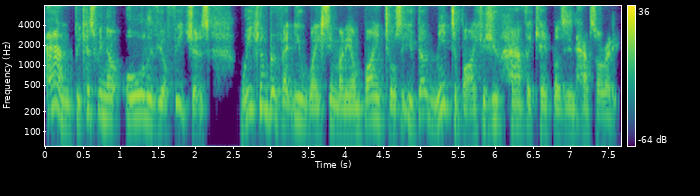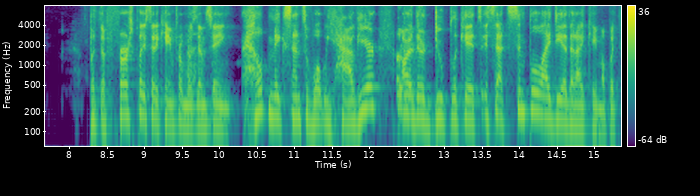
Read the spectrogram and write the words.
And because we know all of your features, we can prevent you wasting money on buying tools that you don't need to buy because you have the capabilities in house already. But the first place that it came from was them saying, help make sense of what we have here. Okay. Are there duplicates? It's that simple idea that I came up with.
